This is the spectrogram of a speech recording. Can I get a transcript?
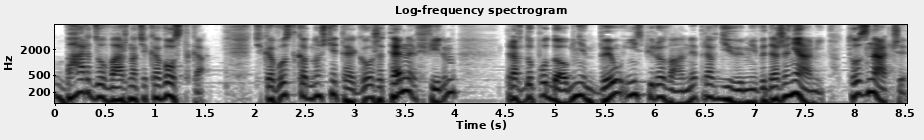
bardzo ważna ciekawostka. Ciekawostka odnośnie tego, że ten film prawdopodobnie był inspirowany prawdziwymi wydarzeniami. To znaczy,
